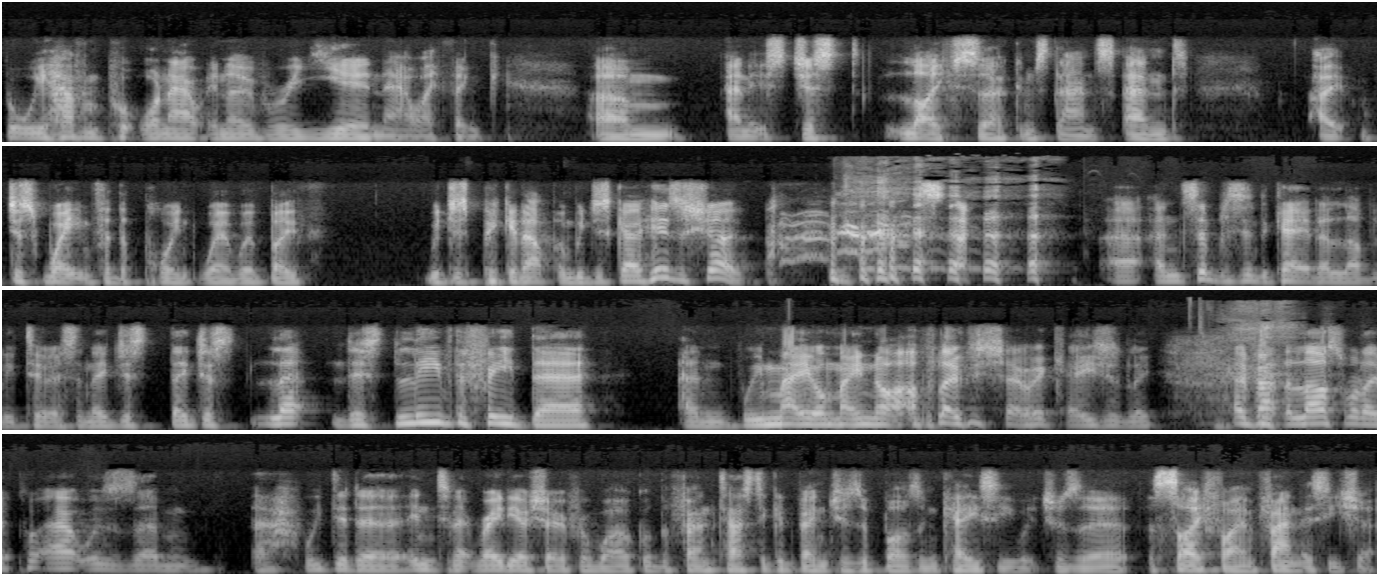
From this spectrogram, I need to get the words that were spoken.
but we haven't put one out in over a year now, I think. Um, and it's just life circumstance. And I just waiting for the point where we're both we just pick it up and we just go, here's a show. So, uh, and Simply Syndicated are lovely to us, and they just they just let just leave the feed there, and we may or may not upload a show occasionally. In fact, the last one I put out was um, uh, we did an internet radio show for a while called The Fantastic Adventures of Boz and Casey, which was a, a sci-fi and fantasy show,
